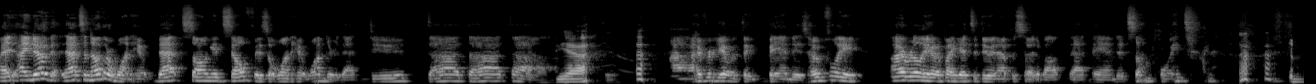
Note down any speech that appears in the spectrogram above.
I, I know that that's another one hit. That song itself is a one hit wonder. That do da da da. Yeah. I forget what the band is. Hopefully, I really hope I get to do an episode about that band at some point. the,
